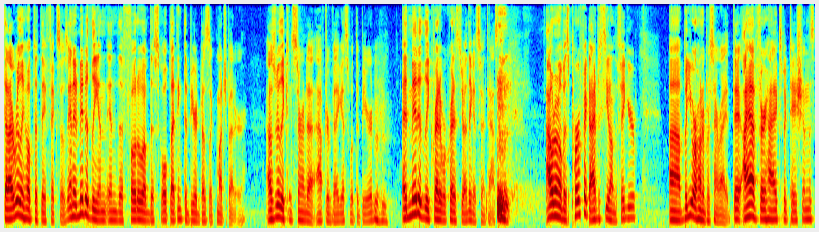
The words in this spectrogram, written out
That I really hope that they fix those. And admittedly, in in the photo of the sculpt, I think the beard does look much better. I was really concerned after Vegas with the beard. Mhm. Admittedly, credit where credit's due. I think it's fantastic. I don't know if it's perfect. I have to see it on the figure. Uh, but you are 100% right. There, I have very high expectations.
